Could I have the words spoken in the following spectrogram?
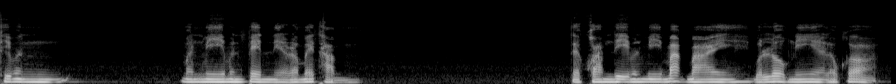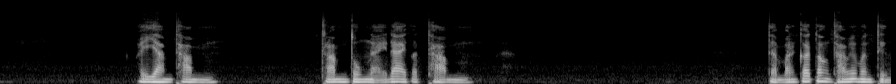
ที่มัน มันมีมันเป็นเนี่ยเราไม่ทำแต่ความดีมันมีมากมายบนโลกนี้เราก็ พยายามทำทำตรงไหนได้ก็ทำแต่มันก็ต้องทำให้มันถึง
